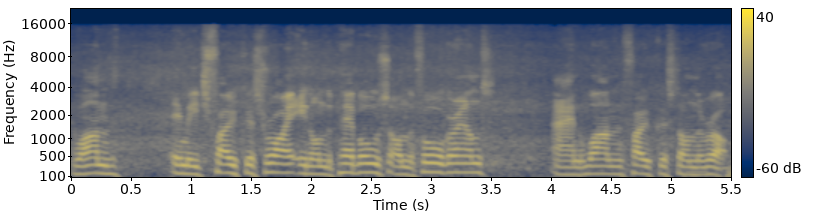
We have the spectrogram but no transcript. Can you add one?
One image focused right in on the pebbles on the foreground and one focused on the rock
